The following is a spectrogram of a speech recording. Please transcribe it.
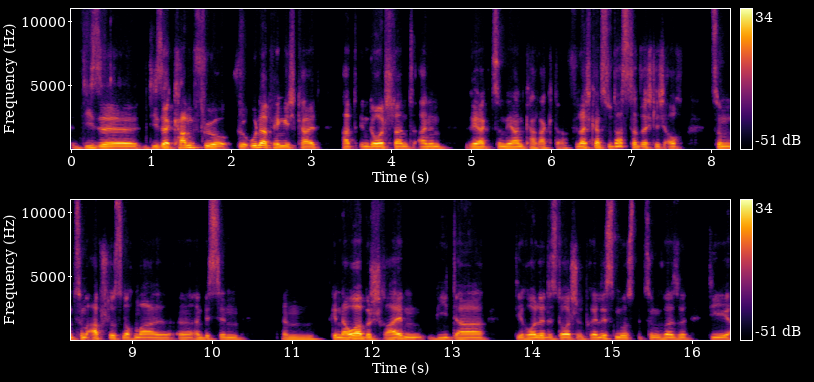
diese, dieser Kampf für, für Unabhängigkeit hat in Deutschland einen reaktionären Charakter. Vielleicht kannst du das tatsächlich auch zum, zum Abschluss nochmal äh, ein bisschen ähm, genauer beschreiben, wie da die Rolle des deutschen Imperialismus bzw. die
